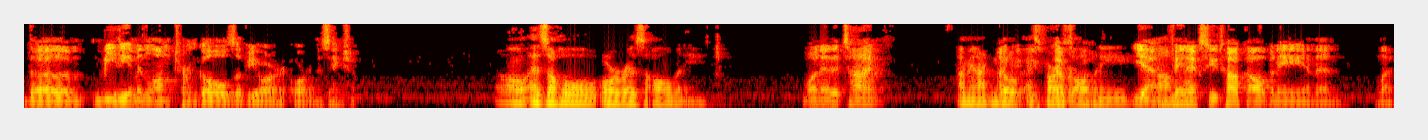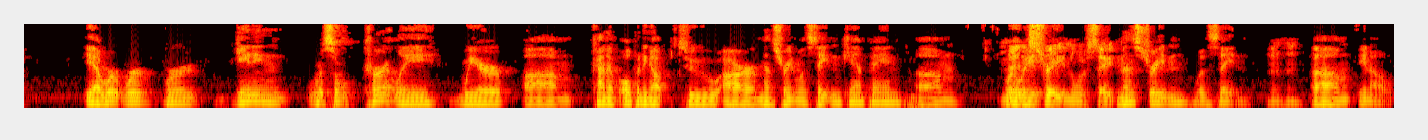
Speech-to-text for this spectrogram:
the medium and long term goals of your organization? Oh, as a whole or as Albany? One at a time. I mean, I can I go can- as far as cover both. Albany. Yeah, Um, Phoenix, Utah, Albany, and then what? Yeah, we're we're we're gaining. We're, so currently we're um, kind of opening up to our menstruating with Satan campaign. Um, Where Men we- straighten with Satan. menstruating with Satan. hmm Um, you know,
